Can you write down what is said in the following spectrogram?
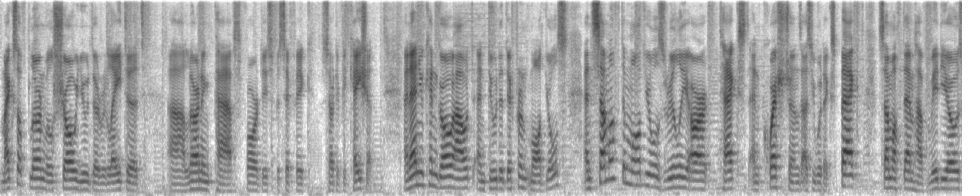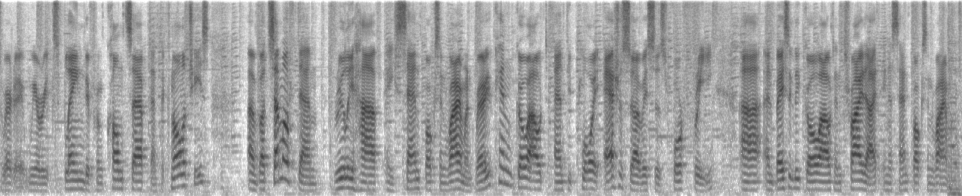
Microsoft Learn will show you the related uh, learning paths for the specific certification. And then you can go out and do the different modules. And some of the modules really are text and questions as you would expect. Some of them have videos where we explain different concepts and technologies. Uh, but some of them really have a sandbox environment where you can go out and deploy Azure services for free uh, and basically go out and try that in a sandbox environment.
